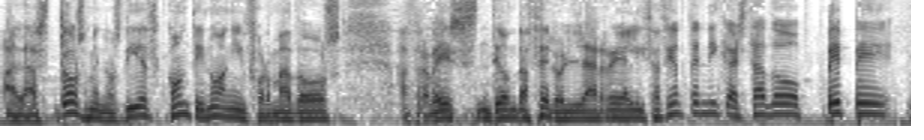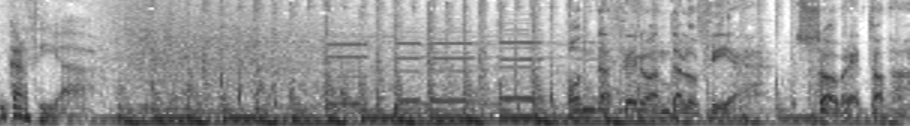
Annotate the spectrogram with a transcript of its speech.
a las 2 menos 10. Continúan informados a través de Onda Cero. En la realización técnica ha estado Pepe García. Onda Cero Andalucía, sobre todo.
